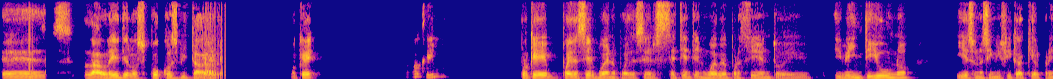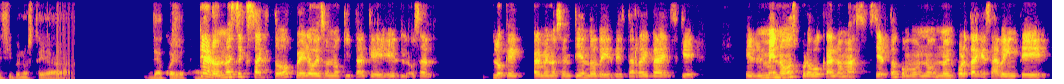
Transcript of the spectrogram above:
es la ley de los pocos vitales, ¿ok? Ok. Porque puede ser, bueno, puede ser 79% y, y 21, y eso no significa que al principio no esté a- de acuerdo con... Claro, no es exacto, pero eso no quita que, el, o sea, lo que al menos entiendo de, de esta regla es que el menos provoca lo más, ¿cierto? Como no, no importa que sea 20,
